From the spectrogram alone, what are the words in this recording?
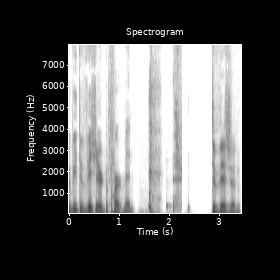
it be division or department? Division.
